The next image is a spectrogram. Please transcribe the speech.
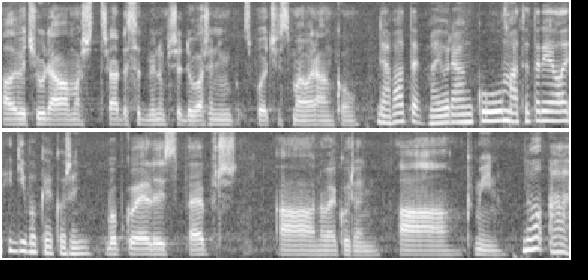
ale většinou dávám až třeba 10 minut před dovařením společně s majoránkou. Dáváte majoránku, máte tady ale i divoké koření. Bobkové list, pepř a nové koření a kmín. No a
